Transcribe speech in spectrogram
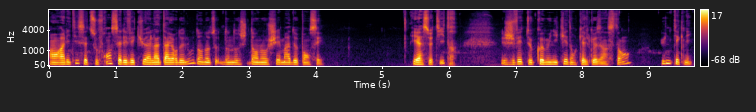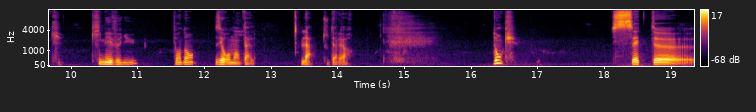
En réalité, cette souffrance, elle est vécue à l'intérieur de nous, dans, dans nos schémas de pensée. Et à ce titre, je vais te communiquer dans quelques instants une technique qui m'est venue pendant zéro mental là, tout à l'heure. Donc, cette, euh,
